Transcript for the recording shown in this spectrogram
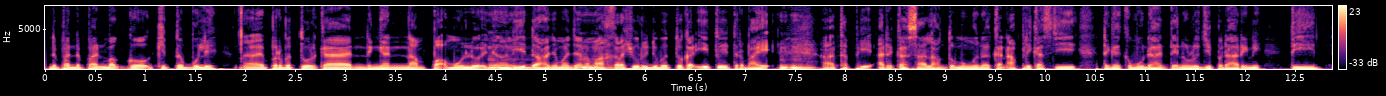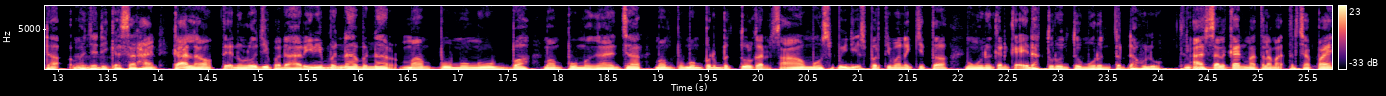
Depan-depan maka kita boleh uh, perbetulkan dengan nampak mulutnya, Mm. lidahnya macam mana, makhraj huruf dibetulkan. Itu yang terbaik. Mm-mm. Ha, tapi adakah salah untuk menggunakan aplikasi dengan kemudahan teknologi pada hari ini? Tidak Hmm. menjadi kesalahan. Kalau teknologi pada hari ini benar-benar mampu mengubah, mampu mengajar, mampu memperbetulkan sama seperti seperti mana kita menggunakan kaedah turun-temurun terdahulu. Hmm. Asalkan matlamat tercapai,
